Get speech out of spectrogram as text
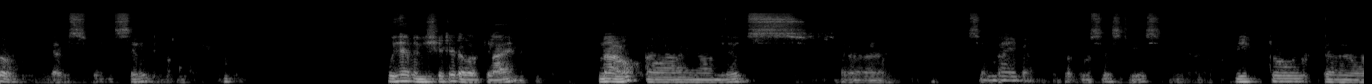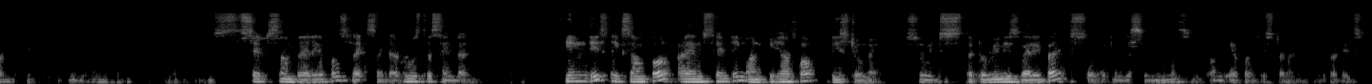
So that's said. We have initiated our client. Now uh, let's uh, send my the process is need to uh, set some variables like sender. Who's the sender? In this example, I am sending on behalf of this domain. So it's the domain is verified, so I can just send on behalf of this domain, but it's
